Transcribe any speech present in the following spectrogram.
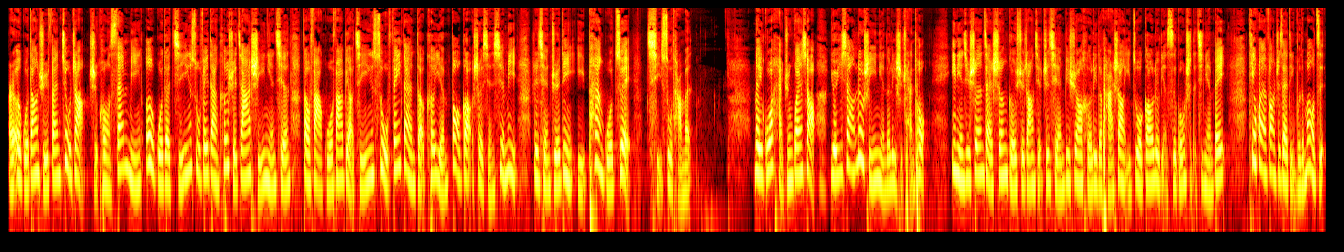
而俄国当局翻旧账，指控三名俄国的极音速飞弹科学家十一年前到法国发表极音速飞弹的科研报告涉嫌泄密，日前决定以叛国罪起诉他们。美国海军官校有一项六十一年的历史传统：一年级生在升格学长姐之前，必须要合力的爬上一座高六点四公尺的纪念碑，替换放置在顶部的帽子，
